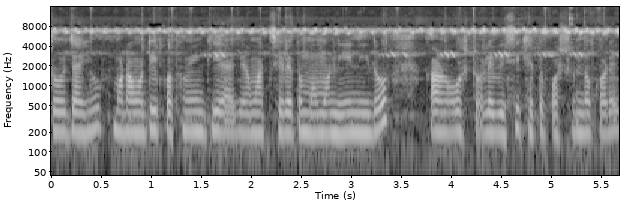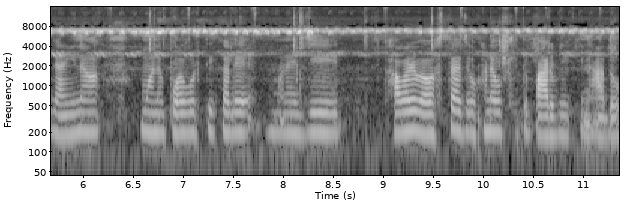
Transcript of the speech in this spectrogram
তো যাই হোক, মোটামুটি প্রথমে গিয়ে আগে আমার ছেলে তো মোমো নিয়ে নিল, কারণ ও স্টলে বেশি খেতে পছন্দ করে। জানি না মানে পরবর্তীকালে মানে যে খাবারের ব্যবস্থা আছে, ওখানে ও খেতে পারবে কি না আদৌ।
